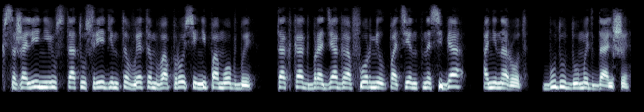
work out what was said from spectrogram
К сожалению статус регента в этом вопросе не помог бы, так как бродяга оформил патент на себя, а не народ. Буду думать дальше.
